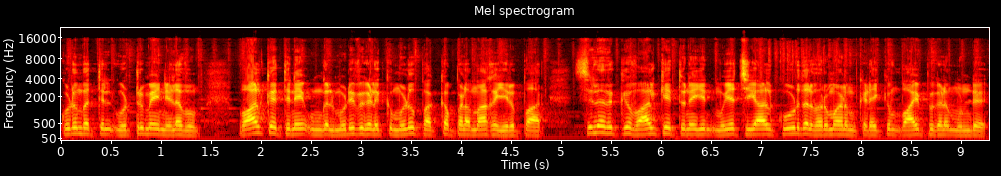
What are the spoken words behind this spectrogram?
குடும்பத்தில் ஒற்றுமை நிலவும். வாழ்க்கை துணை உங்கள் முடிவுகளுக்கு முழு பக்கப்பலமாக இருப்பார். சிலருக்கு வாழ்க்கை துணையின் முயற்சியால் கூடுதல் வருமானம் கிடைக்கும் வாய்ப்புகளும் உண்டு.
